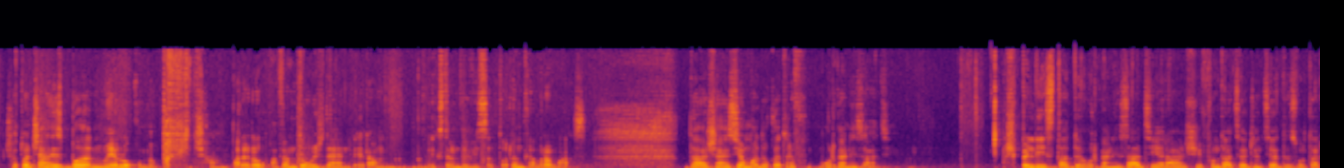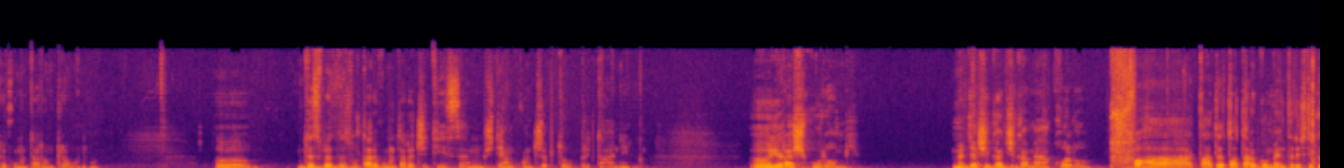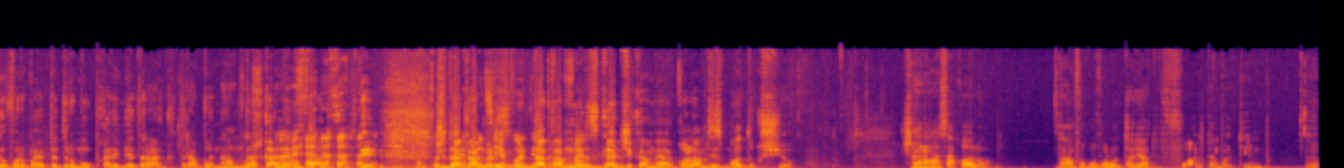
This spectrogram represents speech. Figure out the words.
Și atunci am zis, bă, nu e locul meu pe aici, îmi pare rău, aveam 20 de ani, eram extrem de visător, încă am rămas. Da? Și am zis, eu mă duc către organizații. Și pe lista de organizații era și Fundația Agenția de Dezvoltare Comunitară împreună. Uh, despre dezvoltare comunitară citisem, știam conceptul britanic. Uh, era și cu romi. Mergea și gagica mea acolo, fa, tate, toate argumentele. Știi că vorba aia pe drumul pe care mi-e drag, treabă n-am, dacă le fac, știi? și dacă am, mers, dacă am mers gagica mea acolo, am zis, mă duc și eu. Și am rămas acolo. Dar am făcut voluntariat foarte mult timp.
